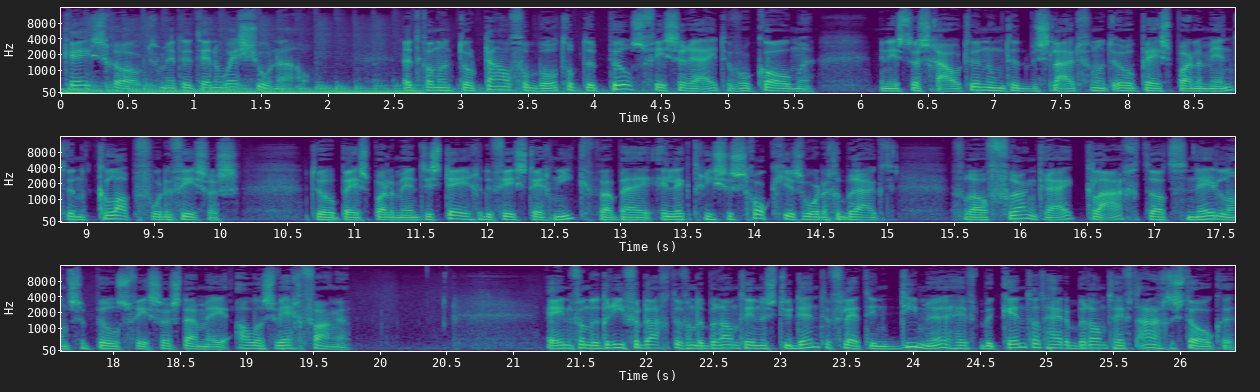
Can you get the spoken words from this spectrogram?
Kees Groot met het NOS-journaal. Het kan een totaalverbod op de pulsvisserij te voorkomen. Minister Schouten noemt het besluit van het Europees Parlement een klap voor de vissers. Het Europees Parlement is tegen de vistechniek waarbij elektrische schokjes worden gebruikt. Vooral Frankrijk klaagt dat Nederlandse pulsvissers daarmee alles wegvangen. Een van de drie verdachten van de brand in een studentenflat in Diemen heeft bekend dat hij de brand heeft aangestoken.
